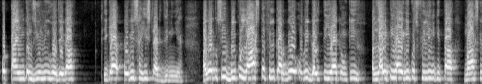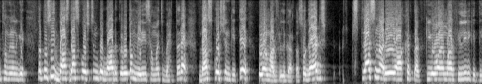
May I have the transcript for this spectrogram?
ਉਹ ਟਾਈਮ ਕੰਜ਼ਿਊਮਿੰਗ ਹੋ ਜਾਏਗਾ ਠੀਕ ਹੈ ਉਹ ਵੀ ਸਹੀ ਸਟ੍ਰੈਟਜੀ ਨਹੀਂ ਹੈ ਅਗਰ ਤੁਸੀਂ ਬਿਲਕੁਲ ਲਾਸਟ ਤੇ ਫਿਲ ਕਰਦੇ ਹੋ ਉਹ ਵੀ ਗਲਤੀ ਹੈ ਕਿਉਂਕਿ ਐਂਜ਼ਾਈਟੀ ਹੈਗੀ ਕੁਝ ਫਿਲ ਹੀ ਨਹੀਂ ਕੀਤਾ ਮਾਰਕਸ ਕਿੱਥੋਂ ਮਿਲਣਗੇ ਤਾਂ ਤੁਸੀਂ 10-10 ਕੁਐਸਚਨ ਤੋਂ ਬਾਅਦ ਕਰੋ ਤਾਂ ਮੇਰੀ ਸਮਝ ਬਿਹਤਰ ਹੈ 10 ਕੁਐਸਚਨ ਕੀਤੇ OMR ਫਿਲ ਕਰਤਾ ਸੋ ਦੈਟ ਸਟ੍ਰੈਸ ਨਾ ਰਹੇ ਆਖਰ ਤੱਕ ਕਿ OMR ਫਿਲ ਹੀ ਨਹੀਂ ਕੀਤੀ।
